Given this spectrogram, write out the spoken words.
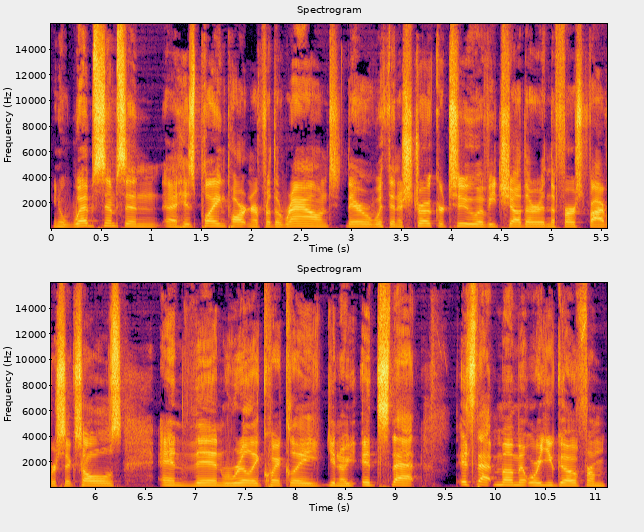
you know Webb Simpson, uh, his playing partner for the round, they're within a stroke or two of each other in the first five or six holes, and then really quickly, you know, it's that it's that moment where you go from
